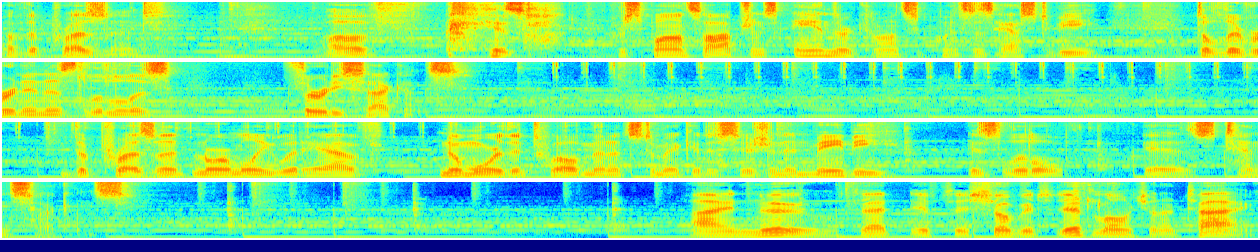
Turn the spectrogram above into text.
of the president of his response options and their consequences has to be delivered in as little as 30 seconds. The president normally would have no more than 12 minutes to make a decision and maybe as little as 10 seconds. I knew that if the Soviets did launch an attack,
